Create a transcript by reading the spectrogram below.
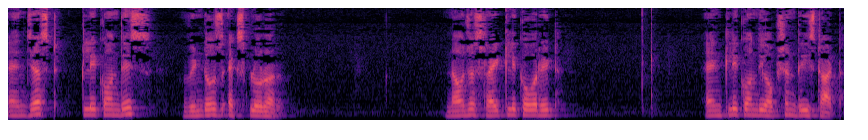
And just click on this Windows Explorer. Now just right click over it and click on the option restart.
